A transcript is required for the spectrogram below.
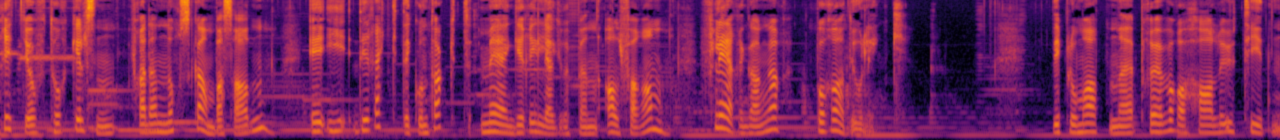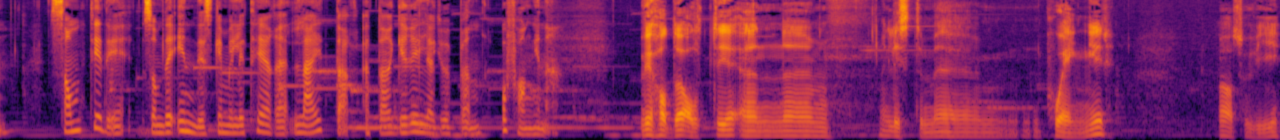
Fridtjof Torkelsen fra den norske ambassaden er i direkte kontakt med geriljagruppen Al-Faram flere ganger på radiolink. Diplomatene prøver å hale ut tiden, samtidig som det indiske militæret leiter etter geriljagruppen og fangene. Vi hadde alltid en, eh, liste med poenger. Altså vi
